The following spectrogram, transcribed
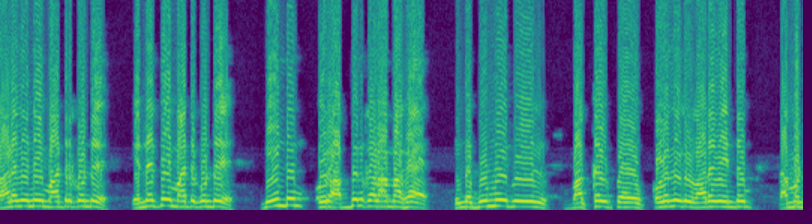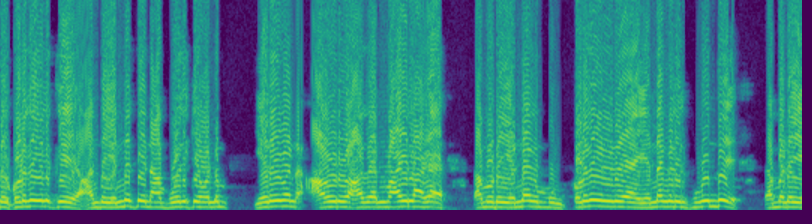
மனதினை மாற்றிக்கொண்டு எண்ணத்தை மாற்றிக்கொண்டு மீண்டும் ஒரு அப்துல் கலாமாக இந்த பூமியில் மக்கள் குழந்தைகள் வர வேண்டும். நம்முடைய குழந்தைகளுக்கு அந்த எண்ணத்தை நாம் போதிக்க வேண்டும். இறைவன் அவர் அதன் வாயிலாக நம்முடைய எண்ணம் குழந்தைகளுடைய எண்ணங்களில் புகுந்து நம்முடைய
